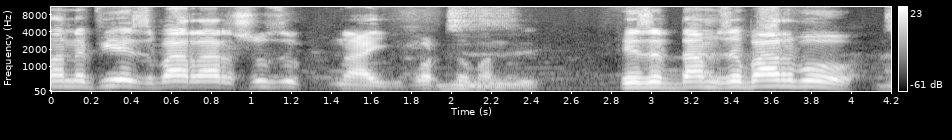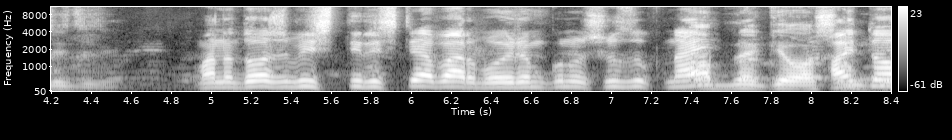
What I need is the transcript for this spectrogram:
মানে পেঁয়াজ বাড়ার সুযোগ নাই বর্তমানে। পেঁয়াজের দাম যে বাড়বো জি জি মানে দশ বিশ তিরিশ টাকা বাড়বো এরকম কোনো সুযোগ নাই। আপনাকে হয়তো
